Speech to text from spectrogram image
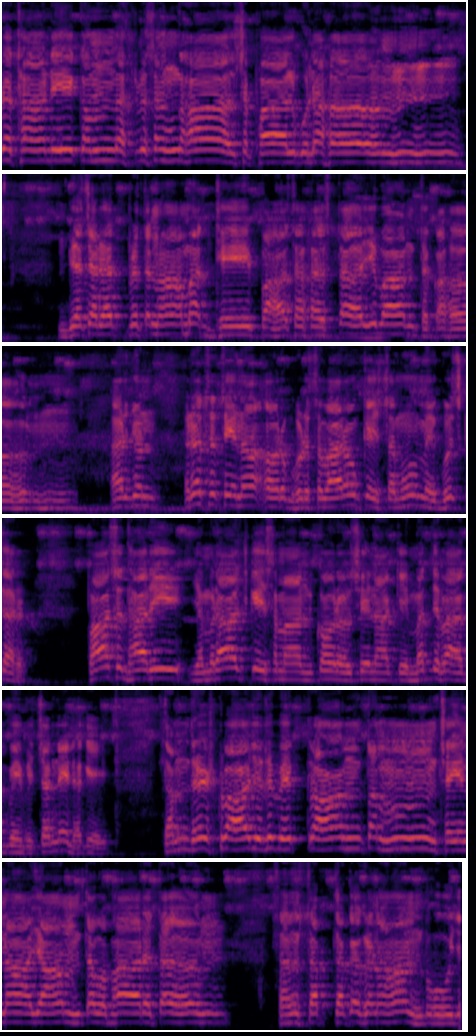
रथानेकम अश्वसंघास फाल्गुन। व्यचरत प्रतना मध्य पास हस्त अर्जुन रथ सेना और घुड़सवारों के समूह में घुसकर पासधारी यमराज के समान कौरव सेना के मध्य भाग में विचरने लगे। तम दृष्टवा युद्ध विक्रांत सेनायाम तव भारत। संसप्तक गणान भूज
